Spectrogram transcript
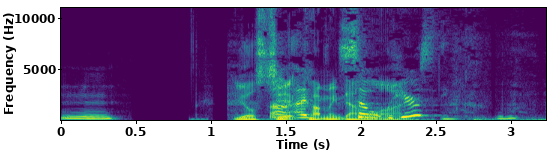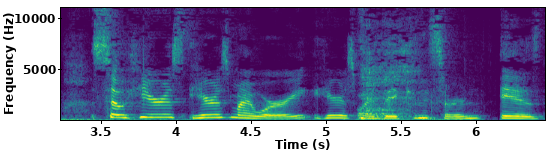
Mm. You'll see Well, it I- coming down so the line. here's so here's here's my worry. Here's my big concern is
